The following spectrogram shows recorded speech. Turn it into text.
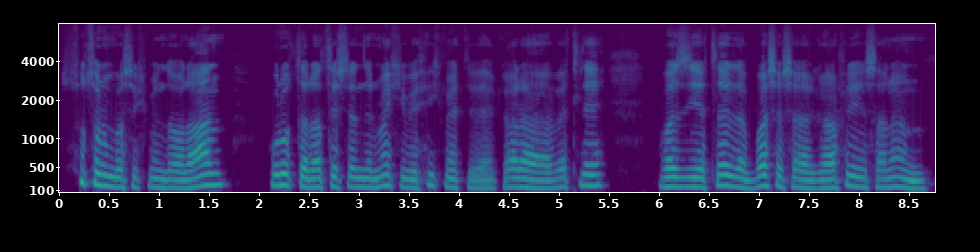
su turumbası hükmünde olan bulutları ateşlendirmek gibi hikmetli ve garavetli vaziyetlerle baş aşağı gafil insanın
